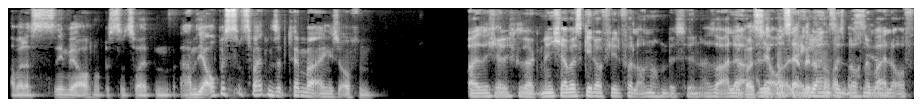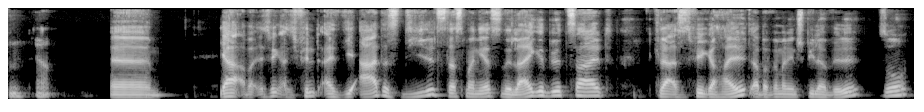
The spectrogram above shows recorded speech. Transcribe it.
Aber das sehen wir auch noch bis zum zweiten. Haben die auch bis zum 2. September eigentlich offen? Weiß ich ehrlich gesagt nicht, aber es geht auf jeden Fall auch noch ein bisschen. Also alle, alle außer noch, England sind noch eine Weile offen, ja. Ähm, ja, aber deswegen, also ich finde, also die Art des Deals, dass man jetzt eine Leihgebühr zahlt, klar, es ist viel Gehalt, aber wenn man den Spieler will, so,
